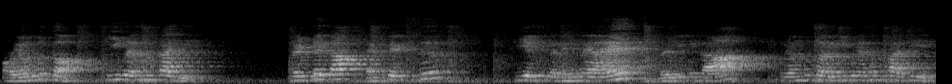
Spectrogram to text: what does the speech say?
어, 0부터 2분의 3까지 절대값 fx dx가 되는 거야. 에? 넓이니까 그럼 0부터 2분의 3까지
